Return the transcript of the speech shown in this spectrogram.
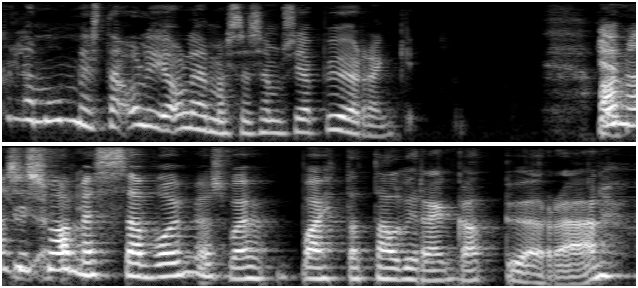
Kyllä mun mielestä oli olemassa semmosia pyöränkin. On, no siis Suomessa voi myös vai- vaihtaa talvirenkaat pyörään,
